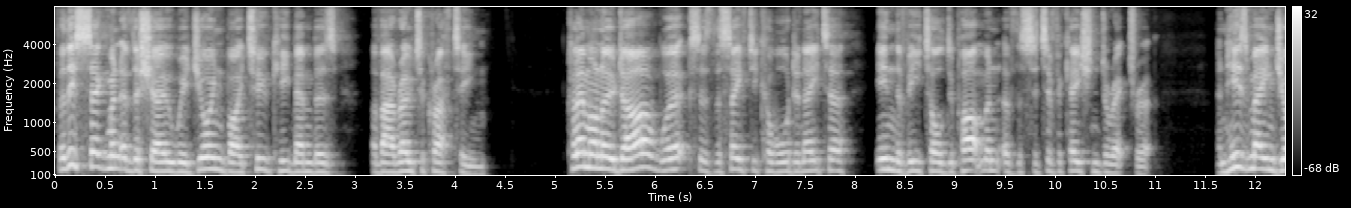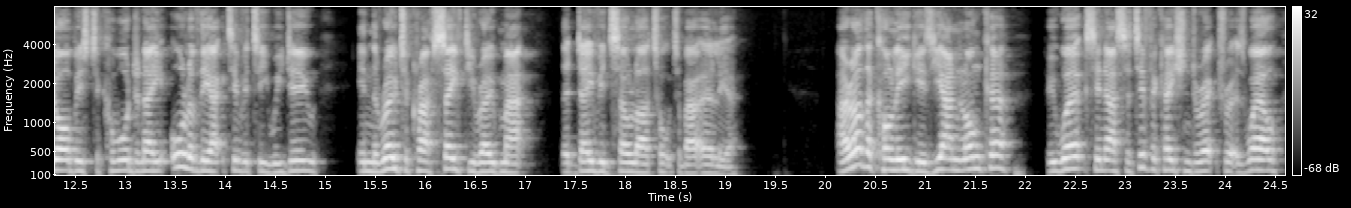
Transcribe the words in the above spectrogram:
for this segment of the show, we're joined by two key members of our Rotorcraft team. Clement Odar works as the safety coordinator in the VTOL department of the Certification Directorate, and his main job is to coordinate all of the activity we do in the Rotorcraft safety roadmap that David Solar talked about earlier. Our other colleague is Jan Lonke, who works in our Certification Directorate as well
